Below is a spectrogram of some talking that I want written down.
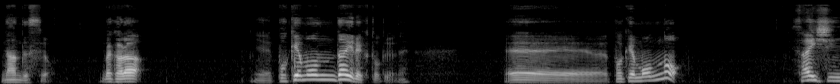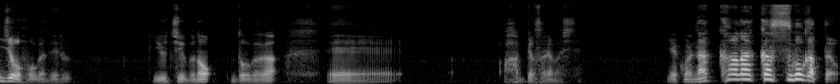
なんですよ。だから、えー、ポケモンダイレクトというね、えー、ポケモンの最新情報が出る YouTube の動画が、えー、発表されまして。いや、これなかなかすごかったよ。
